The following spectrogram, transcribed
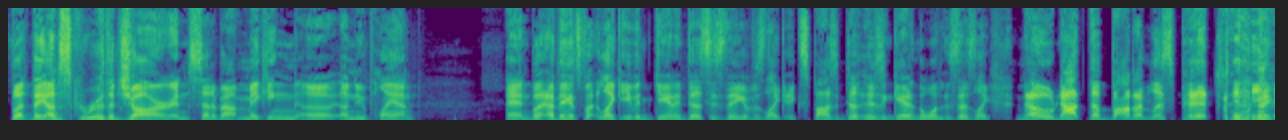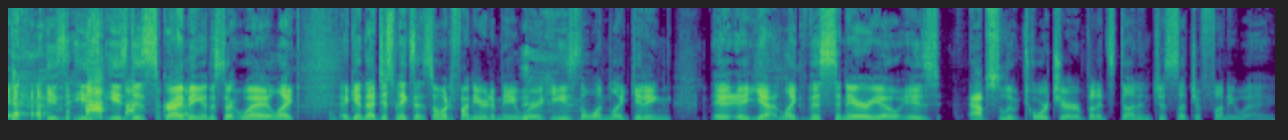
but they unscrew the jar and set about making a, a new plan, And But I think it's fun, like even Ganon does his thing of his like exposit. Does, isn't Ganon the one that says like, "No, not the bottomless pit"? like, He's he's he's describing in a certain way. Like again, that just makes it so much funnier to me, where he's the one like getting, it, it- yeah, like this scenario is absolute torture, but it's done in just such a funny way.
